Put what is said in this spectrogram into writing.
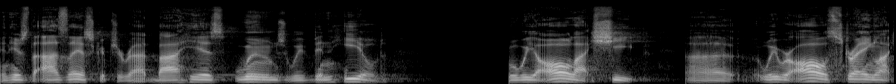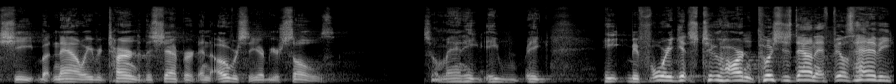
And here's the Isaiah scripture, right? By his wounds we've been healed. For we are all like sheep. Uh, we were all straying like sheep, but now we return to the shepherd and overseer of your souls. So, man, he, he, he, he, before he gets too hard and pushes down, it feels heavy.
